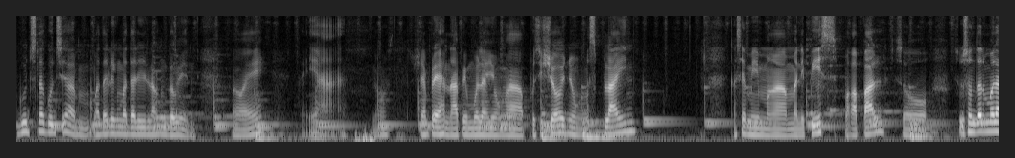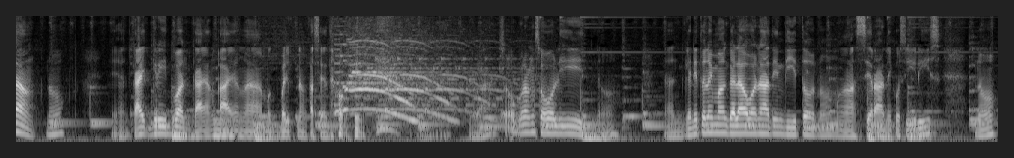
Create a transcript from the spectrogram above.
Goods na goods yan. Madaling madali lang gawin. Okay? Ayan, no? Siyempre, hanapin mo lang yung uh, posisyon, yung spline. Kasi may mga manipis, makapal. So, susundan mo lang, no? Ayan, kahit grade 1, kayang-kayang uh, magbalik ng cassette. Okay. Sobrang solid, no? Yan, ganito lang mga galawan natin dito, no? Mga Siranico series, no?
